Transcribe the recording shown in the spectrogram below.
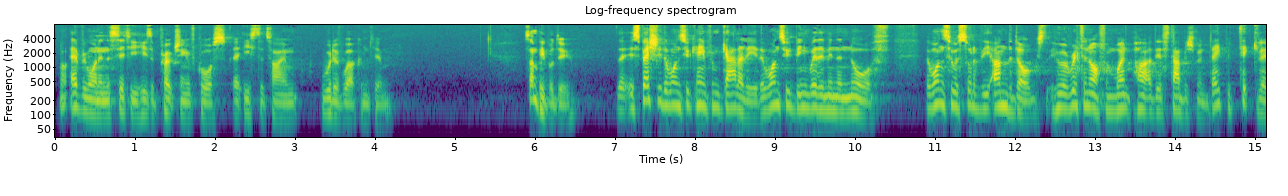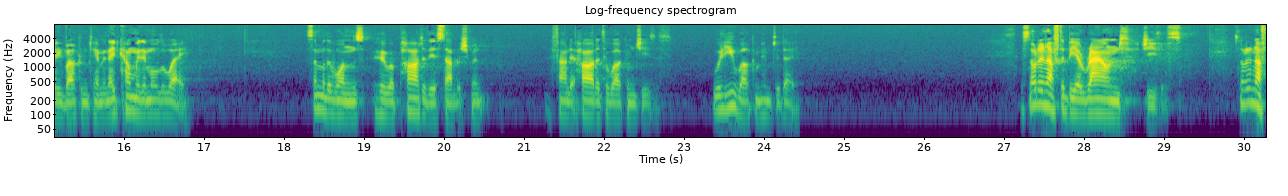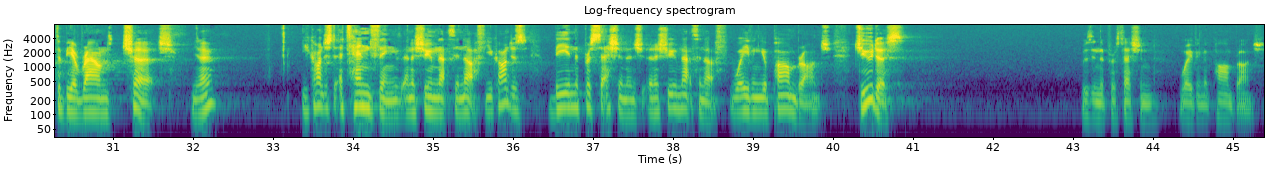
Not everyone in the city he's approaching, of course, at Easter time would have welcomed him. Some people do, especially the ones who came from Galilee, the ones who'd been with him in the north, the ones who were sort of the underdogs, who were written off and weren't part of the establishment. They particularly welcomed him and they'd come with him all the way. Some of the ones who were part of the establishment found it harder to welcome Jesus. Will you welcome him today? It's not enough to be around Jesus. It's not enough to be around church, you know? You can't just attend things and assume that's enough. You can't just be in the procession and, assume that's enough, waving your palm branch. Judas was in the procession waving the palm branch.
